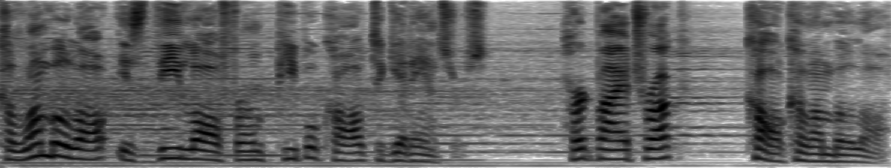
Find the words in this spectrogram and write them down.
Colombo Law is the law firm people call to get answers. Hurt by a truck? Call Colombo Law.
